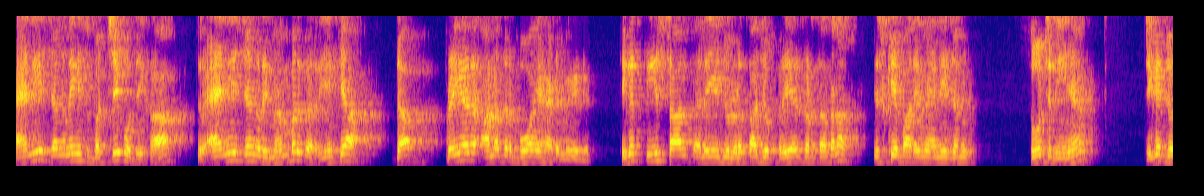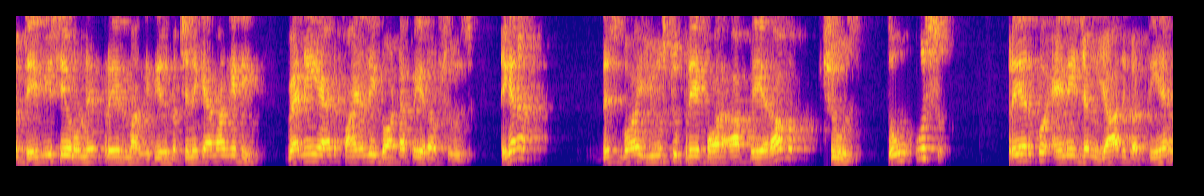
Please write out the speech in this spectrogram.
एनिस जंग ने इस बच्चे को देखा तो एनिस जंग रिमेंबर कर रही है क्या? The prayer another boy had made ठीक है? तीस साल पहले ये जो लड़का जो प्रेयर करता था ना, इसके बारे में एनी जंग सोच रही है। ठीक है, जो देवी से उन्होंने प्रेयर मांगी थी, इस बच्चे ने क्या मांगी थी? When he had finally got a pair of shoes ठीक है ना? This boy used to pray for a pair of shoes तो उस प्रेयर को एनी जंग याद करती है,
